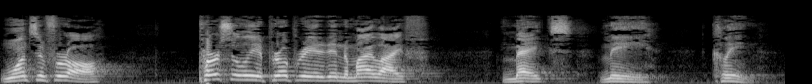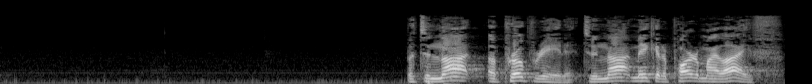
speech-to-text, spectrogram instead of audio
once and for all, personally appropriated into my life, makes me clean. But to not appropriate it, to not make it a part of my life,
